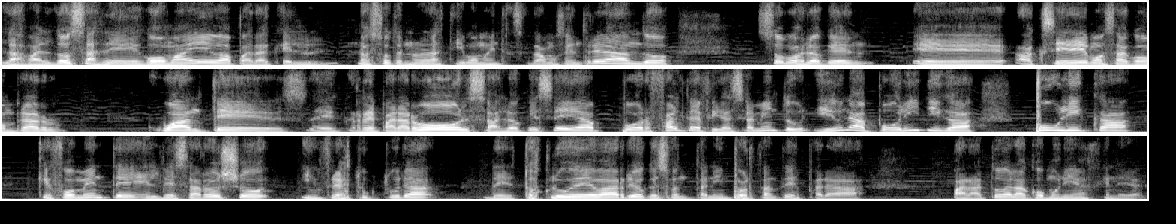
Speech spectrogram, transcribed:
las baldosas de goma eva para que nosotros no lastimemos mientras estamos entrenando. Somos los que eh, accedemos a comprar guantes, eh, reparar bolsas, lo que sea, por falta de financiamiento y de una política pública que fomente el desarrollo, infraestructura de estos clubes de barrio que son tan importantes para, para toda la comunidad en general.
